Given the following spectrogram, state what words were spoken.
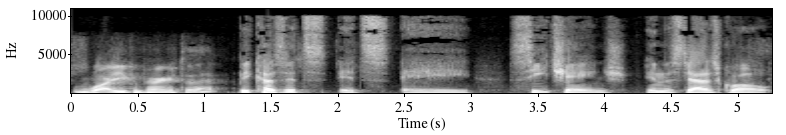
Why are you comparing it to that? because it's it's a sea change in the status quo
